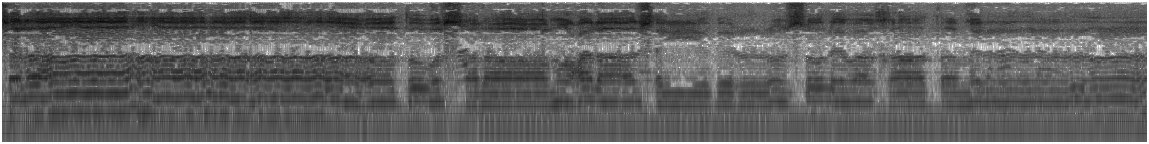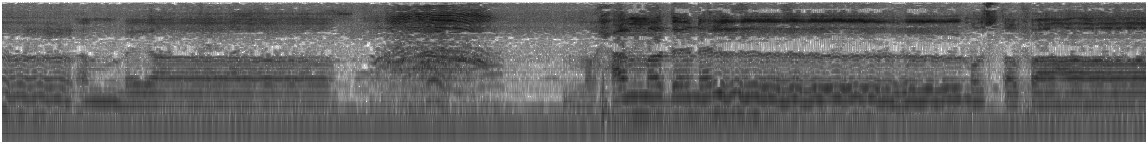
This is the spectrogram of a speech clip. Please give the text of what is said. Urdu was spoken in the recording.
والصلاة والسلام على سيد الرسل وخاتم الأنبياء. محمد المصطفى.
